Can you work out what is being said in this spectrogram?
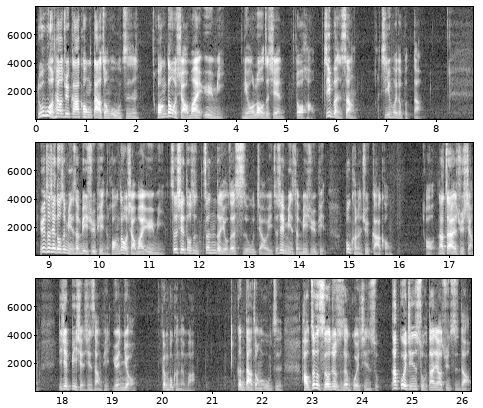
如果他要去嘎空大宗物资，黄豆、小麦、玉米、牛肉这些都好，基本上机会都不大。因为这些都是民生必需品，黄豆、小麦、玉米，这些都是真的有在实物交易，这些民生必需品不可能去嘎空。哦，那再来去想一些避险性商品，原油更不可能吧？更大众的物资。好，这个时候就只剩贵金属。那贵金属大家要去知道，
